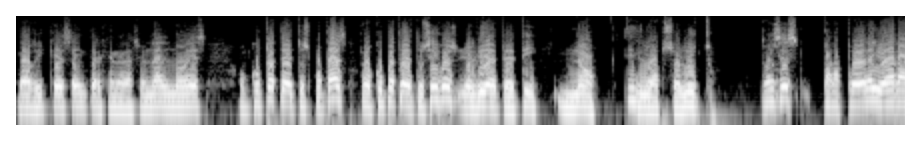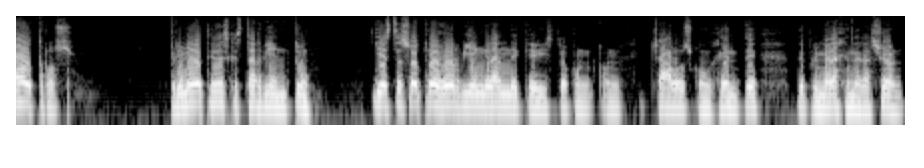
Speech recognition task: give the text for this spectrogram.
La riqueza intergeneracional no es ocúpate de tus papás, ocúpate de tus hijos y olvídate de ti. No, en lo absoluto. Entonces, para poder ayudar a otros, primero tienes que estar bien tú. Y este es otro error bien grande que he visto con, con chavos, con gente de primera generación,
